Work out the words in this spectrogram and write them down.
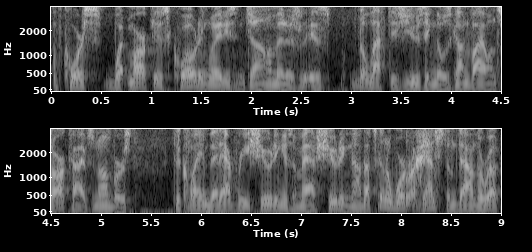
of course, what Mark is quoting, ladies and gentlemen, is, is the left is using those gun violence archives numbers to claim that every shooting is a mass shooting. Now, that's going to work right. against them down the road.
